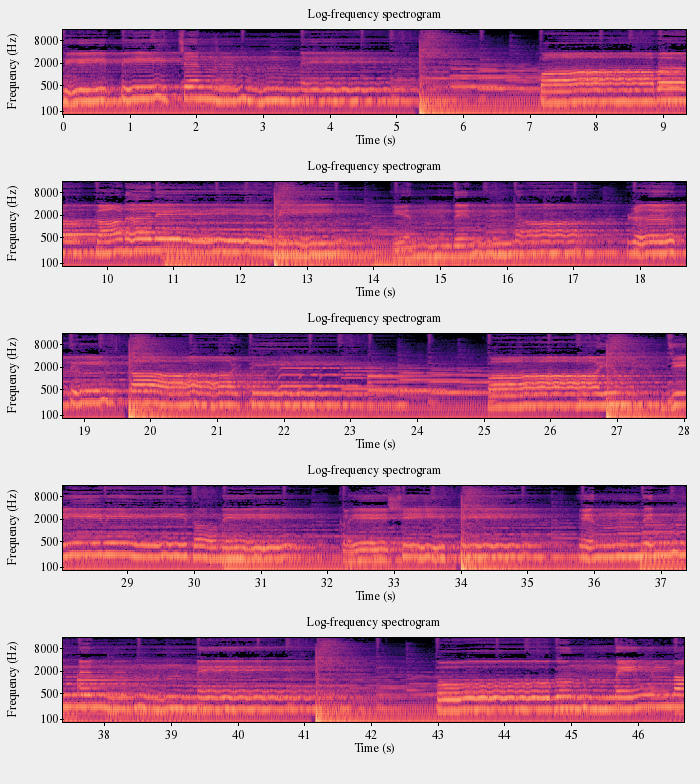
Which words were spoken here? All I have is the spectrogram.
ഹിപ്പിച്ചെന്നെ. പാപക്കടലേ നീ എന്തിനാഴത്തിൽ താഴ്ത്തി പായും ജീവിതമേ ക്ലേശിപ്പി എന്തിന്നെ പോകുന്നേ നാ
